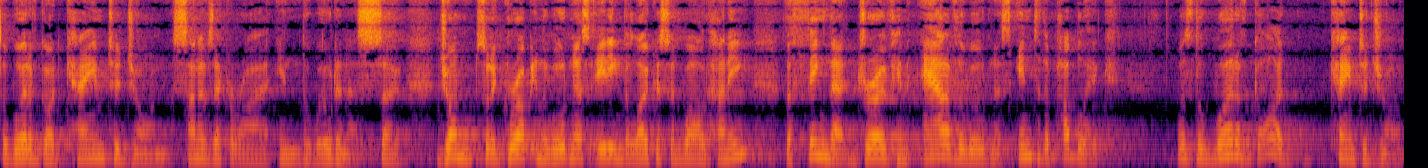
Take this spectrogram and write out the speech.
the word of God came to John, son of Zechariah, in the wilderness. So John sort of grew up in the wilderness, eating the locusts and wild honey. The thing that drove him out of the wilderness into the public was the word of God came to John.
